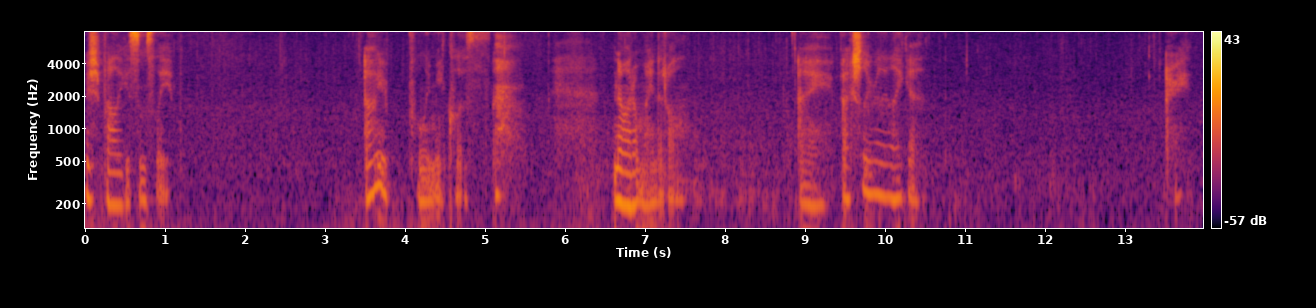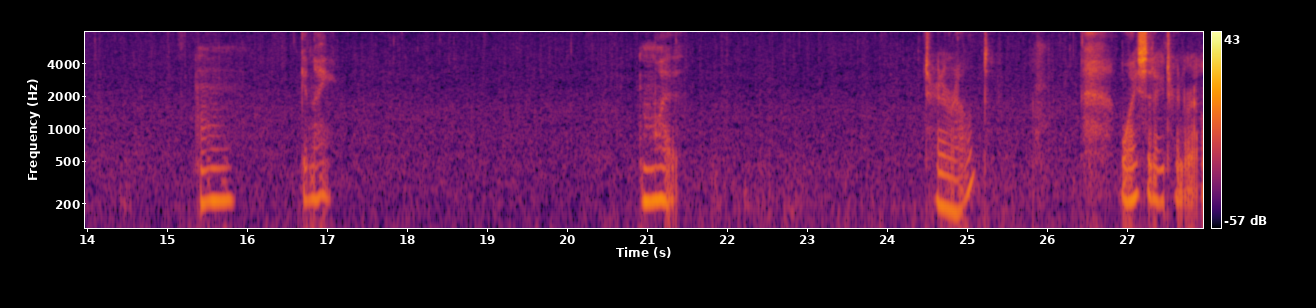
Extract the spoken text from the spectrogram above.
We should probably get some sleep. Oh, you're pulling me close. no, I don't mind at all. I actually really like it. Alright. Mm, good night. What? Turn around? Why should I turn around?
